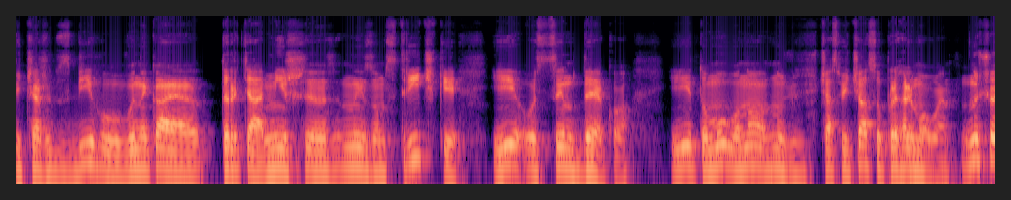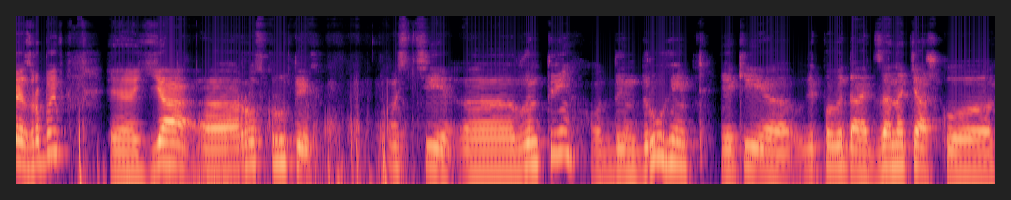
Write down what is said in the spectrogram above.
під час збігу виникає тертя між е, низом стрічки і ось цим деко. І тому воно ну, час від часу пригальмовує. Ну, що я зробив? Е, Я е, розкрутив ось ці винти, один, другий, які відповідають за натяжку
